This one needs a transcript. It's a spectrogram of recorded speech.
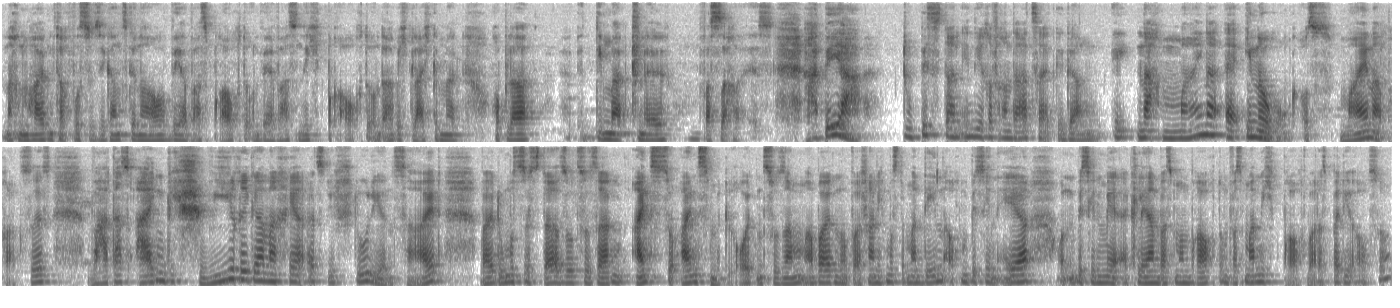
nach einem halben Tag wusste sie ganz genau, wer was brauchte und wer was nicht brauchte. Und da habe ich gleich gemerkt, hoppla, die merkt schnell, was Sache ist. Rabea, du bist dann in die Referendarzeit gegangen. Nach meiner Erinnerung aus meiner Praxis war das eigentlich schwieriger nachher als die Studienzeit, weil du musstest da sozusagen eins zu eins mit Leuten zusammenarbeiten und wahrscheinlich musste man denen auch ein bisschen eher und ein bisschen mehr erklären, was man braucht und was man nicht braucht. War das bei dir auch so?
